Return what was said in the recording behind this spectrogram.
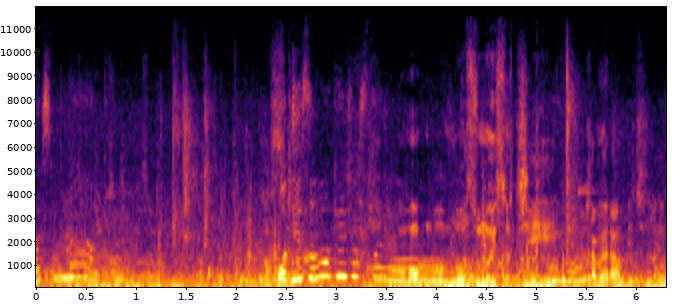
네, 수고하셨습니다. 어디 숨어 계셨어요? 뭐, 뭐 숨어 있었지. 카메라 안 비치려고.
